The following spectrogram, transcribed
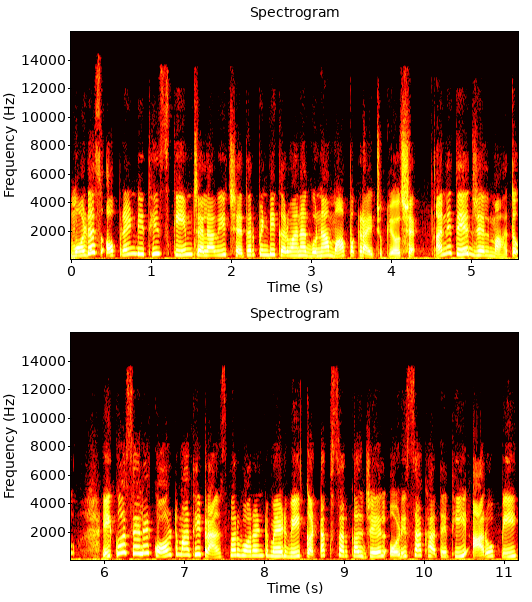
મોડસ ઓપરેન્ડીથી સ્કીમ ચલાવી છેતરપિંડી કરવાના ગુનામાં પકડાઈ ચૂક્યો છે. અને તે જેલમાં હતો. ઇકોસેલે કોર્ટમાંથી ટ્રાન્સફર વોરંટ મેળવી કટક સર્કલ જેલ ઓડિશા ખાતેથી આરોપી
